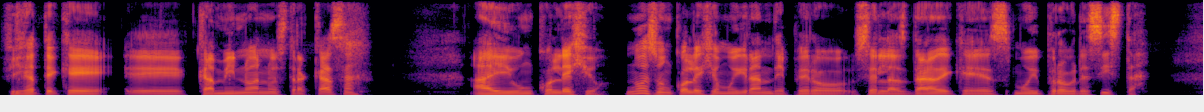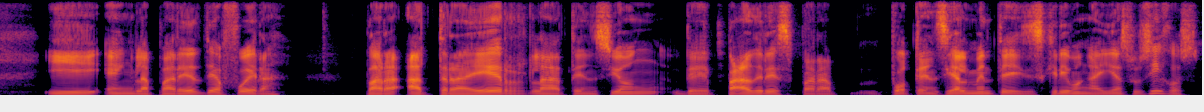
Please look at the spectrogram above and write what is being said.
Fíjate que eh, camino a nuestra casa hay un colegio. No es un colegio muy grande, pero se las da de que es muy progresista. Y en la pared de afuera para atraer la atención de padres para potencialmente inscriban ahí a sus hijos.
